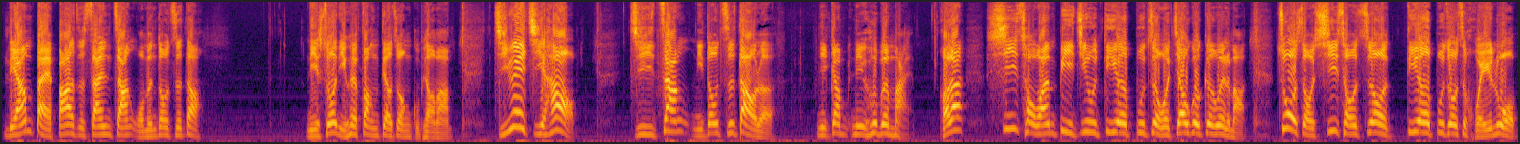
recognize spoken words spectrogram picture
两百八十三张，我们都知道。你说你会放掉这种股票吗？几月几号？几张？你都知道了，你干你会不会买？好了，吸筹完毕，进入第二步骤，我教过各位了嘛？做手吸筹之后，第二步骤是回落，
